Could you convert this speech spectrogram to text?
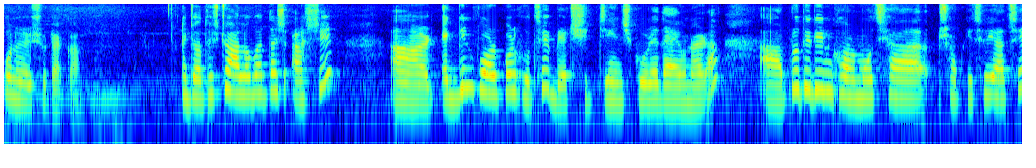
পনেরোশো টাকা। যথেষ্ট আলো বাতাস আসে আর একদিন পর পর হচ্ছে বেডশিট চেঞ্জ করে দেয় ওনারা। আর প্রতিদিন ঘর মোছা সব কিছুই আছে।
